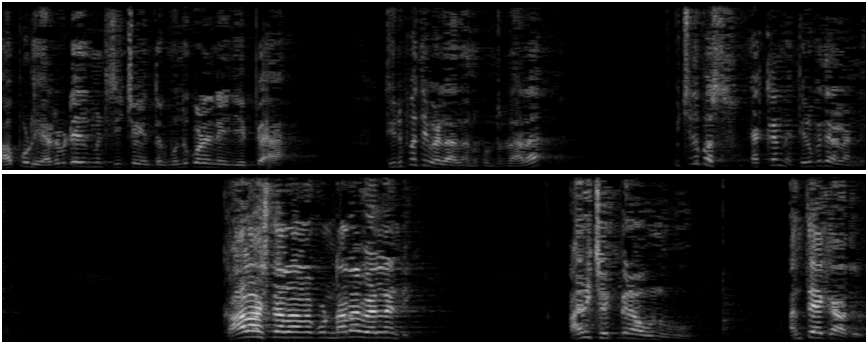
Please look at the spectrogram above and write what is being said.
అప్పుడు అడ్వర్టైజ్మెంట్స్ ఇచ్చాం ఇంతకు ముందు కూడా నేను చెప్పా. తిరుపతి వెళ్ళాలనుకుంటున్నారా? ఉచిత బస్సు ఎక్కండి తిరుపతి వెళ్ళండి. కాళహస్తి వెళ్ళాలనుకుంటున్నారా వెళ్ళండి. అని చెప్పినావు నువ్వు. అంతేకాదు.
